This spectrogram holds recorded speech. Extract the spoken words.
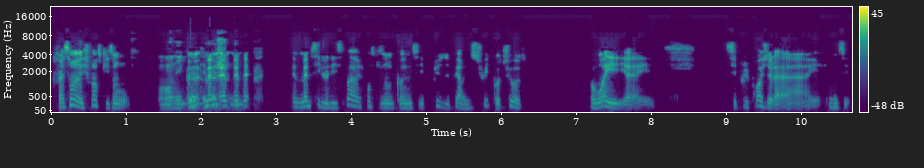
toute façon, je pense qu'ils ont même, même, même, même- s'ils le disent pas, je pense qu'ils ont quand même essayé plus de faire une suite qu'autre chose. Pour moi, il, il- c'est plus proche de la, ils ont essayé-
